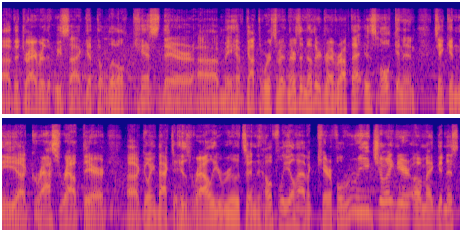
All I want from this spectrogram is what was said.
uh, the driver that we saw get the little kiss there uh, may have got the worst of it. And there's another driver out. That is Hulkinen taking the uh, grass route there, uh, going back to his rally routes, and hopefully he'll have a careful rejoin here. Oh my goodness,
